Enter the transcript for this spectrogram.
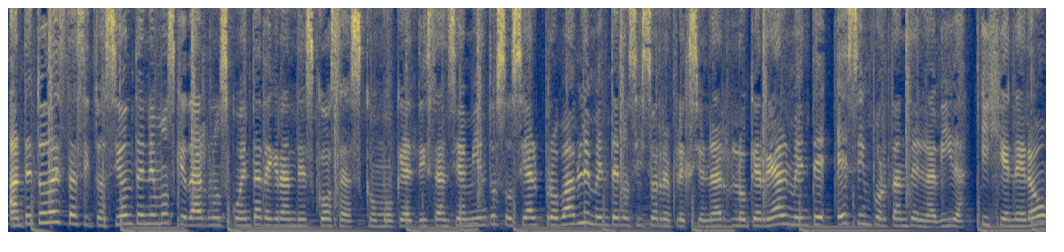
Ante toda esta situación tenemos que darnos cuenta de grandes cosas, como que el distanciamiento social probablemente nos hizo reflexionar lo que realmente es importante en la vida y generó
